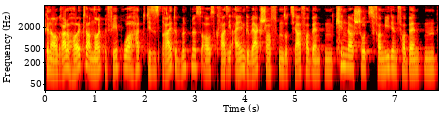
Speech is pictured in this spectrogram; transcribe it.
Genau, gerade heute am 9. Februar hat dieses breite Bündnis aus quasi allen Gewerkschaften, Sozialverbänden, Kinderschutz, Familienverbänden,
